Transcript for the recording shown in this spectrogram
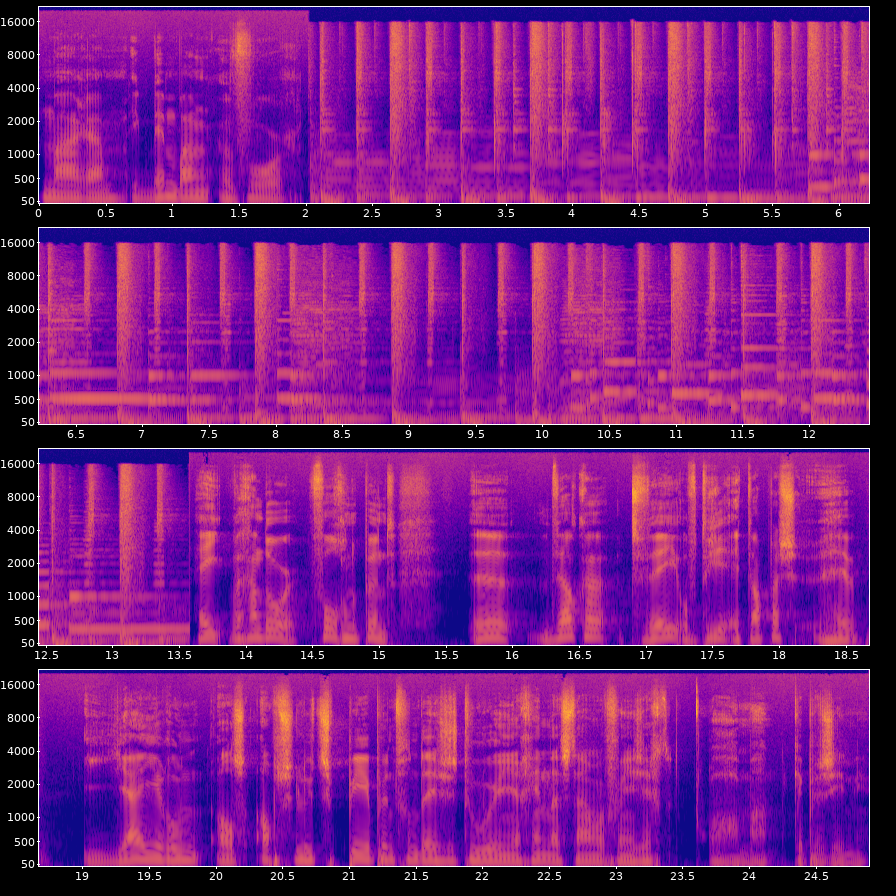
Maar ik ben bang voor. Hey, we gaan door. Volgende punt. Uh, welke twee of drie etappes heb jij, Jeroen, als absoluut speerpunt van deze tour in je agenda staan waarvan je zegt: Oh man, ik heb er zin in?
